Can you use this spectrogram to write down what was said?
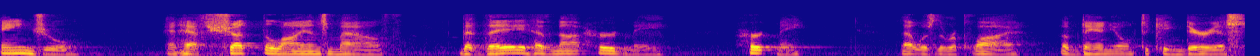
angel and hath shut the lion's mouth, that they have not heard me, hurt me. That was the reply of Daniel to King Darius.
